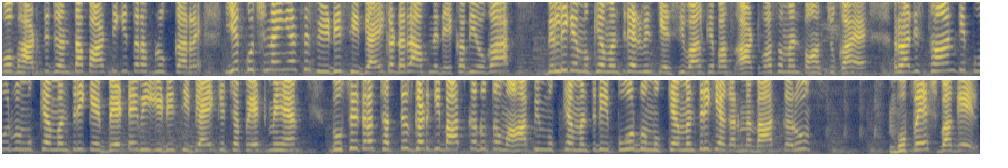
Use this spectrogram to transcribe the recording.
वो भारतीय जनता पार्टी की तरफ़ रुख कर रहे हैं? ये कुछ नहीं है, सिर्फ़ ईडी सीबीआई का डर है। आपने देखा भी होगा, दिल्ली के मुख्यमंत्री अरविंद केजरीवाल के पास आठवां समन पहुँच चुका है। राजस्थान के पूर्व मुख्यमंत्री के बेटे भी ईडी सीबीआई के चपेट में है। दूसरी तरफ़ छत्तीसगढ़ की बात करूँ तो वहाँ भी मुख्यमंत्री, पूर्व मुख्यमंत्री की अगर मैं बात करूँ, भूपेश बघेल।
